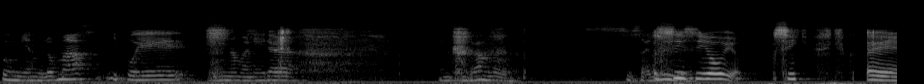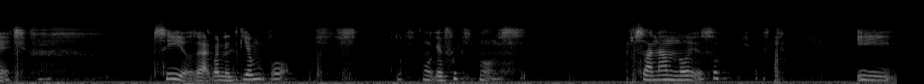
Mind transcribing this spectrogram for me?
fue uniéndolos más y fue de una manera encontrando su salida. Sí, sí, obvio. Sí. Eh, sí, o sea, con el tiempo, como que fuimos sanando eso. Y.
